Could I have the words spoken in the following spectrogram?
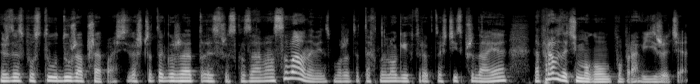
że to jest po prostu duża przepaść. Zwłaszcza tego, że to jest wszystko zaawansowane, więc może te technologie, które ktoś ci sprzedaje, naprawdę ci mogą poprawić życie.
